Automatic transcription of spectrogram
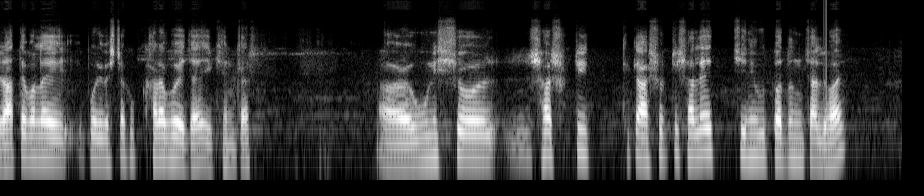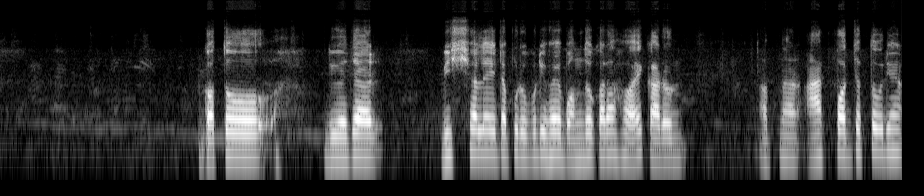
রাতের বেলায় পরিবেশটা খুব খারাপ হয়ে যায় এইখানকার। আর ১৯৬৭ থেকে ৬৮ সালে চিনি উৎপাদন চালু হয়। গত ২০২০ সালে এটা পুরোপুরিভাবে বন্ধ করা হয়। কারণ আপনার আখ পর্যাপ্ত পরিমাণ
